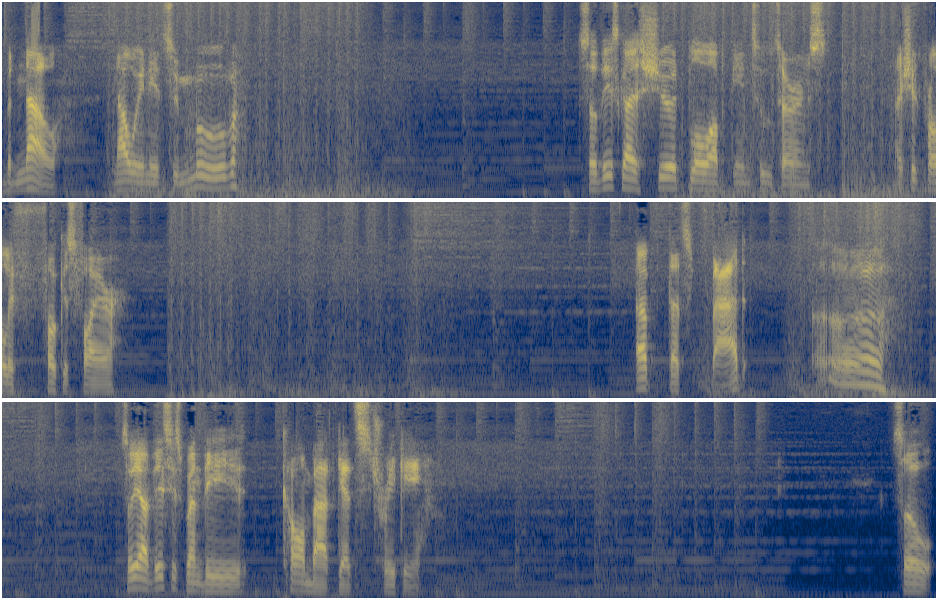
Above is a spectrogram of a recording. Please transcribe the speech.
But now, now we need to move. So these guys should blow up in two turns. I should probably focus fire. Up, that's bad. Uh. So yeah, this is when the combat gets tricky. So,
